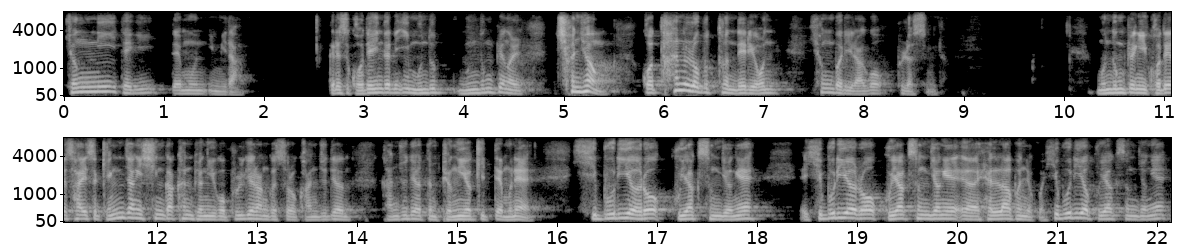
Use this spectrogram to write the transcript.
격리되기 때문입니다. 그래서 고대인들은 이 문둥, 문둥병을 천형, 곧 하늘로부터 내려온 형벌이라고 불렀습니다. 문둥병이 고대 사회에서 굉장히 심각한 병이고 불결한 것으로 간주되었, 간주되었던 병이었기 때문에 히브리어로 구약 성경에 히브리어로 구약 성경의 어, 헬라 번역본, 히브리어 구약 성경의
